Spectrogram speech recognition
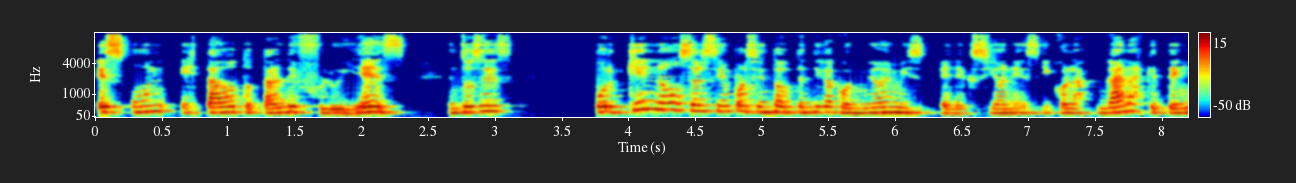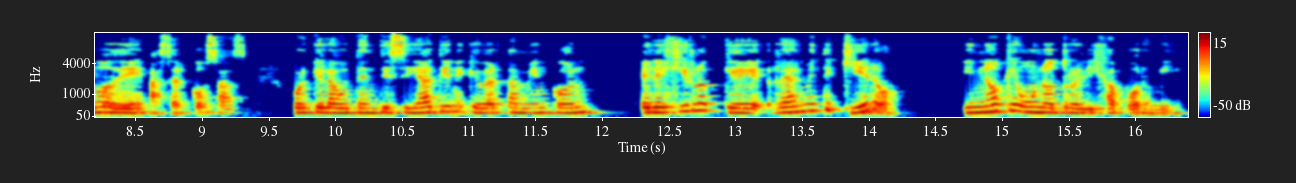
es un estado total de fluidez. Entonces, ¿por qué no ser 100% auténtica conmigo en mis elecciones y con las ganas que tengo de hacer cosas? Porque la autenticidad tiene que ver también con elegir lo que realmente quiero y no que un otro elija por mí.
